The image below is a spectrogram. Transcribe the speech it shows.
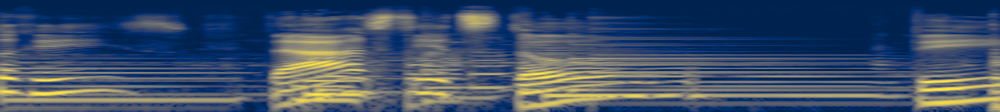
Ist, dass du jetzt da bist.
